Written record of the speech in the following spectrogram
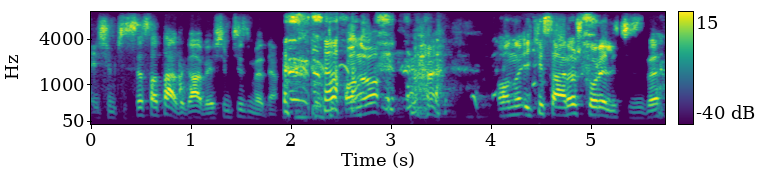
Eşim çizse satardık abi. Eşim çizmedi. onu onu iki sarhoş Koreli çizdi.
